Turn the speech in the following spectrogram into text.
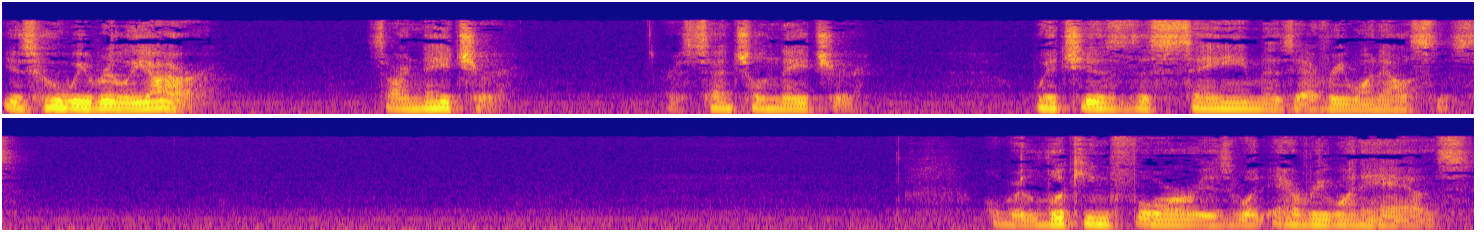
is who we really are. It's our nature, our essential nature, which is the same as everyone else's. What we're looking for is what everyone has.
